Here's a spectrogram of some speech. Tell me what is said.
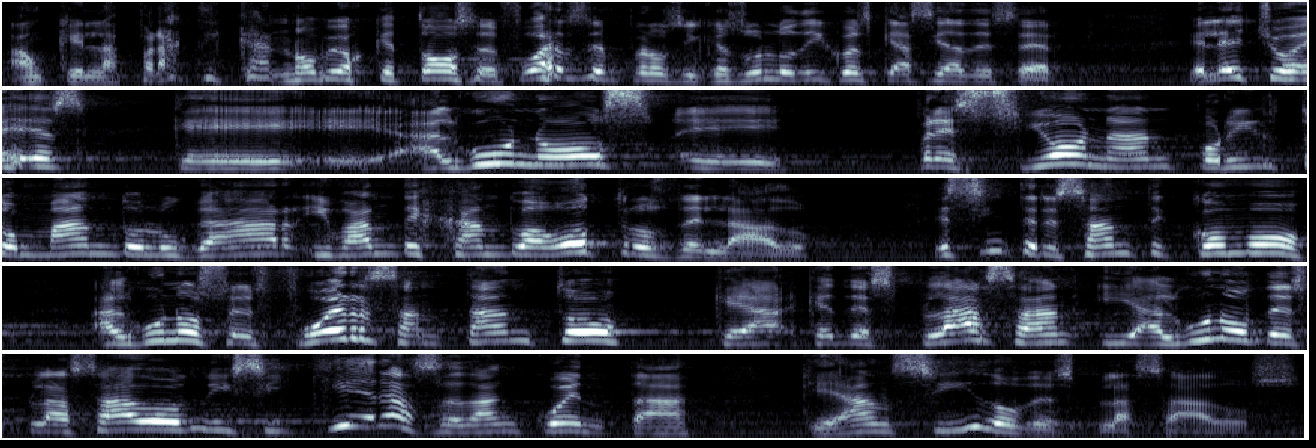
Aunque en la práctica no veo que todos se esfuercen, pero si Jesús lo dijo es que así ha de ser. El hecho es que eh, algunos eh, presionan por ir tomando lugar y van dejando a otros de lado. Es interesante cómo algunos se esfuerzan tanto que, que desplazan y algunos desplazados ni siquiera se dan cuenta que han sido desplazados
